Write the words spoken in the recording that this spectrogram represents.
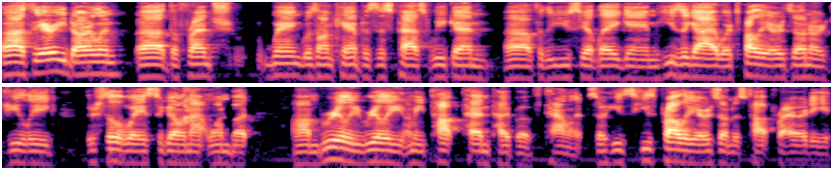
Uh, Thierry Darlan, uh, the French wing, was on campus this past weekend uh, for the UCLA game. He's a guy where it's probably Arizona or G League there's still ways to go in that one, but um, really, really, I mean, top ten type of talent. So he's he's probably Arizona's top priority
